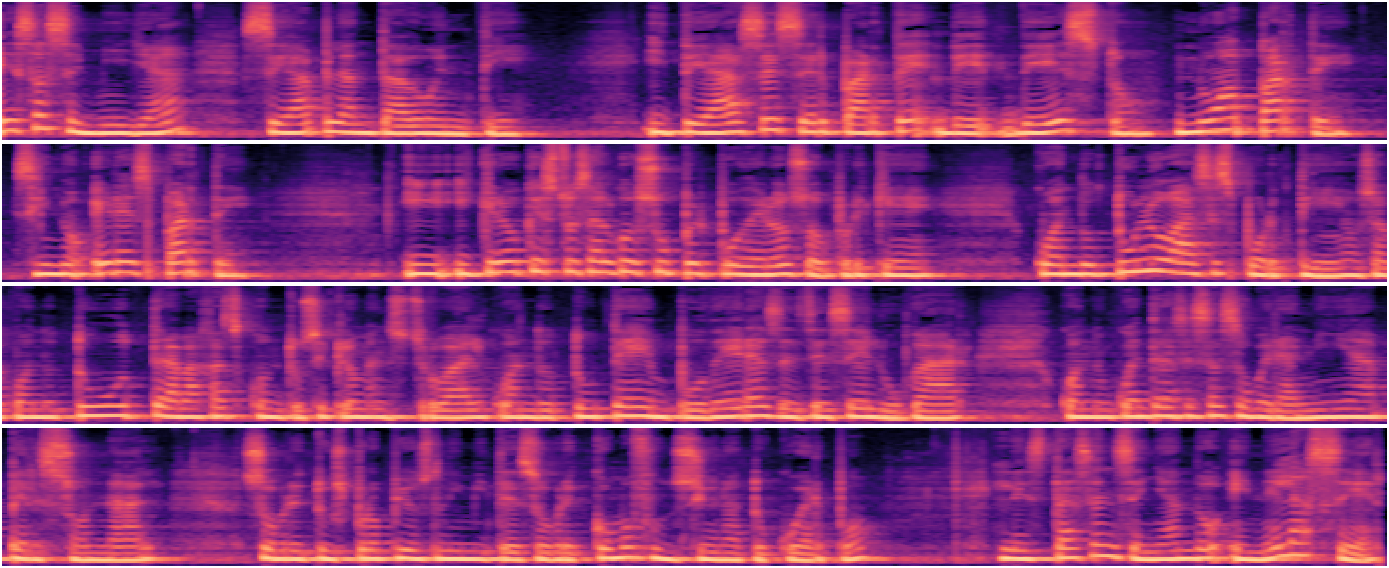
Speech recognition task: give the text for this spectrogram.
esa semilla se ha plantado en ti y te hace ser parte de, de esto, no aparte, sino eres parte. Y, creo que esto es algo súper poderoso porque cuando tú lo haces por ti, o sea, cuando tú trabajas con tu ciclo menstrual, cuando tú te empoderas desde ese lugar, cuando encuentras esa soberanía personal sobre tus propios límites, sobre cómo funciona tu cuerpo, le estás enseñando en el hacer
